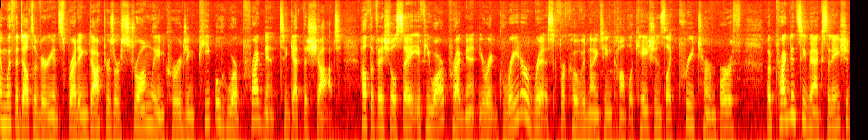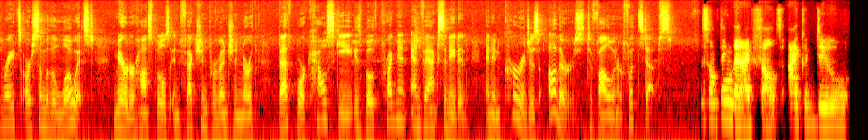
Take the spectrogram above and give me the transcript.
And with the Delta variant spreading, doctors are strongly encouraging people who are pregnant to get the shot. Health officials say if you are pregnant, you're at greater risk for COVID 19 complications like preterm birth. But pregnancy vaccination rates are some of the lowest. Meriter Hospital's infection prevention nurse Beth Borkowski is both pregnant and vaccinated and encourages others to follow in her footsteps. Something that I felt I could do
